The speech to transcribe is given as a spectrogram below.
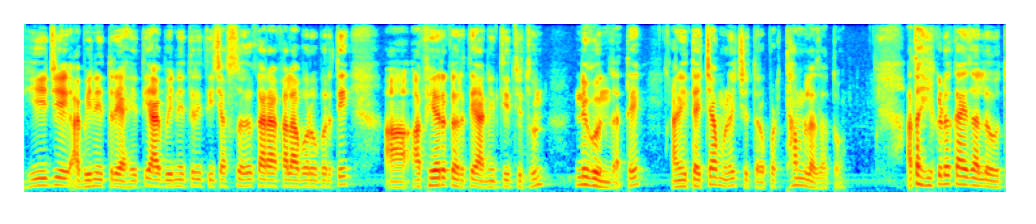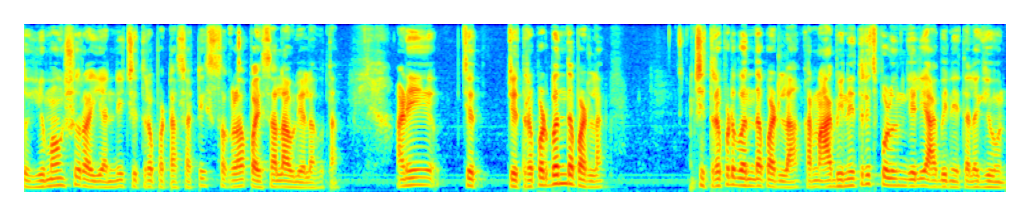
ही जी अभिनेत्री आहे ती अभिनेत्री तिच्या सहकाराकालाबरोबर ती अफेअर करते आणि ती तिथून निघून जाते आणि त्याच्यामुळे चित्रपट थांबला जातो. आता इकडं काय झालं होतं हिमांशू राय यांनी चित्रपटासाठी सगळा पैसा लावलेला होता आणि चित चित्रपट बंद पडला. चित्रपट बंद पडला कारण अभिनेत्रीच पळून गेली अभिनेत्याला घेऊन.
